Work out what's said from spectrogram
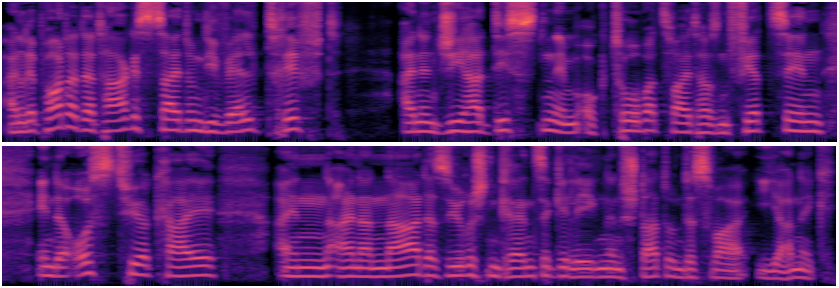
Ein Reporter der Tageszeitung Die Welt trifft einen Dschihadisten im Oktober 2014 in der Osttürkei, in einer nahe der syrischen Grenze gelegenen Stadt, und es war Yannick.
